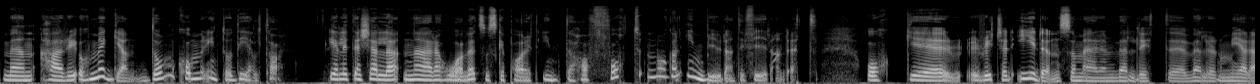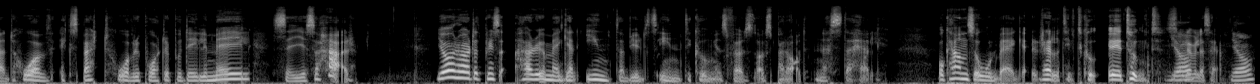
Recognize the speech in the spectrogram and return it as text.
men Harry och Meghan, de kommer inte att delta. Enligt en källa nära hovet så ska paret inte ha fått någon inbjudan till firandet. Och eh, Richard Eden, som är en väldigt eh, välrenommerad hovexpert, hovreporter på Daily Mail, säger så här. Jag har hört att prins Harry och Meghan inte har bjudits in till kungens födelsedagsparad nästa helg. Och hans ord väger relativt eh, tungt, skulle Ja. jag vilja säga. Ja,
